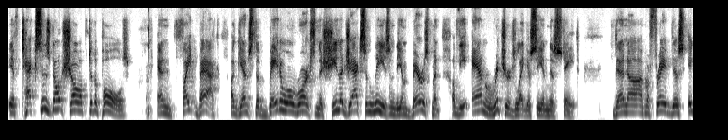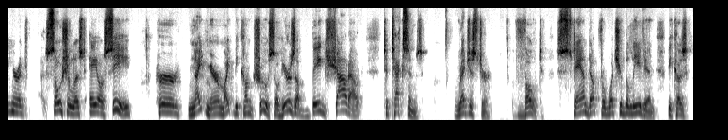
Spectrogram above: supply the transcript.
If Texans don't show up to the polls, and fight back against the Beto O'Rourke's and the Sheila Jackson Lees and the embarrassment of the Ann Richards legacy in this state, then uh, I'm afraid this ignorant socialist AOC, her nightmare might become true. So here's a big shout out to Texans register, vote, stand up for what you believe in because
